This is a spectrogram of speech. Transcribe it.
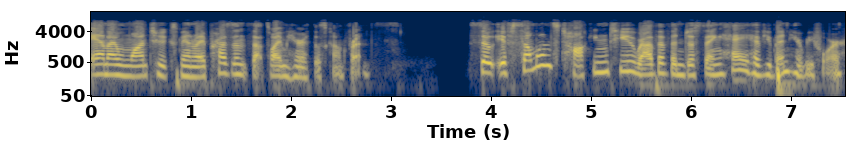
and I want to expand my presence. That's why I'm here at this conference. So if someone's talking to you rather than just saying, Hey, have you been here before?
